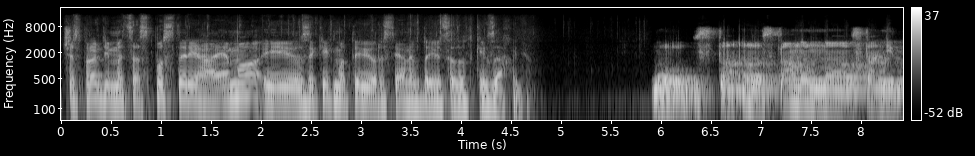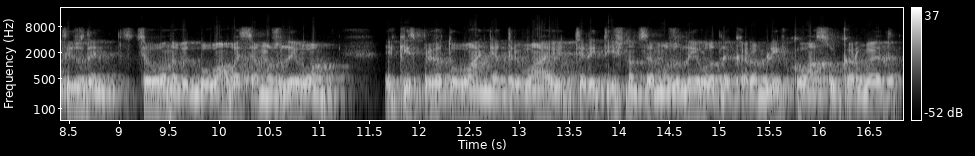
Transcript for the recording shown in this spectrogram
Чи справді ми це спостерігаємо, і з яких мотивів росіяни вдаються до таких заходів? Ну, е, станом на останній тиждень цього не відбувалося. Можливо, якісь приготування тривають. Теоретично це можливо для кораблів класу корвет.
